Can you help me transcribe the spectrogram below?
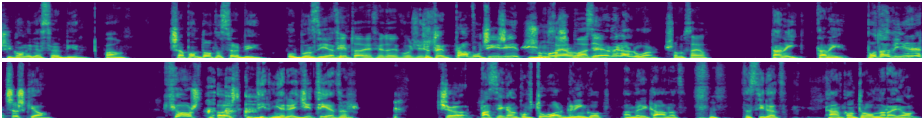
shikoni dhe Serbinë. Po. Çfarë po ndodh në Serbi? U bën zgjedhje. Fitoi, fitoi Vuçiç. Fitoi pra Vuçiçi shumë thellë madje. Shumë thellë se herën e kaluar. Shumë thellë. Tani, tani, po ta vini re ç'është kjo? Kjo është është një regji tjetër që pasi e kanë kuptuar gringot, amerikanët, të cilët kanë kontroll në rajon,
